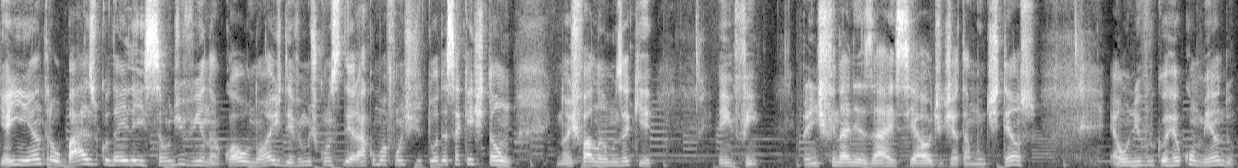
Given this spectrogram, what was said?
E aí entra o básico da eleição divina, qual nós devemos considerar como a fonte de toda essa questão que nós falamos aqui. Enfim, para a gente finalizar esse áudio que já está muito extenso, é um livro que eu recomendo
